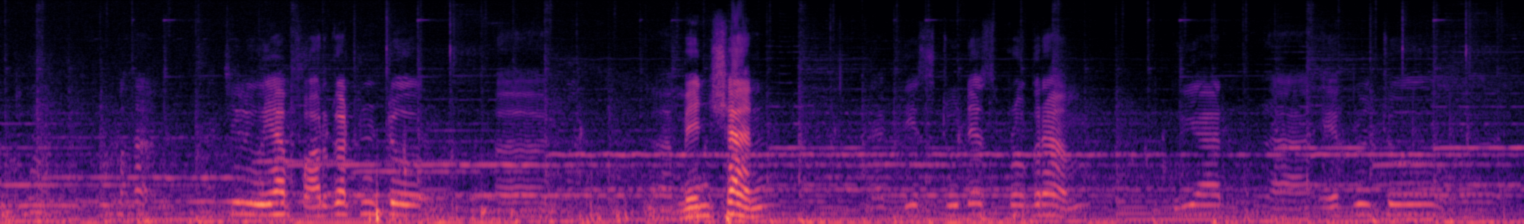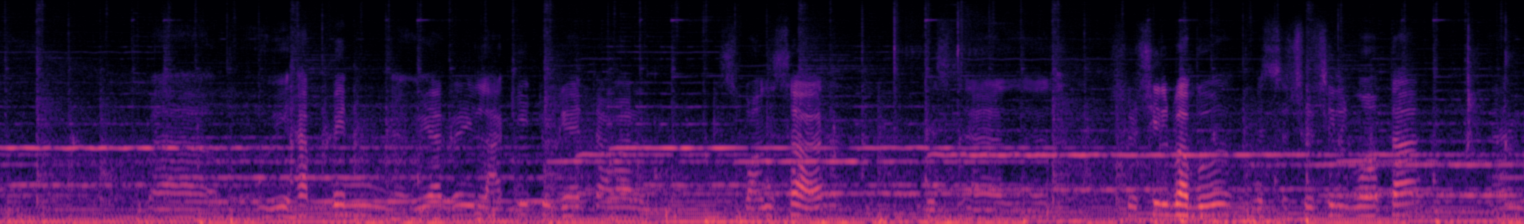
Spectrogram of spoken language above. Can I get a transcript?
say. Actually, we have forgotten to uh, uh, mention that this two days program we are uh, able to uh, we have been we are very lucky to get our sponsor this, Sushil Babu Mr. Sushil Mohta and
